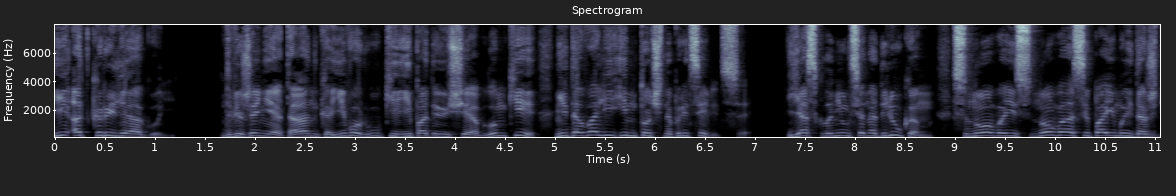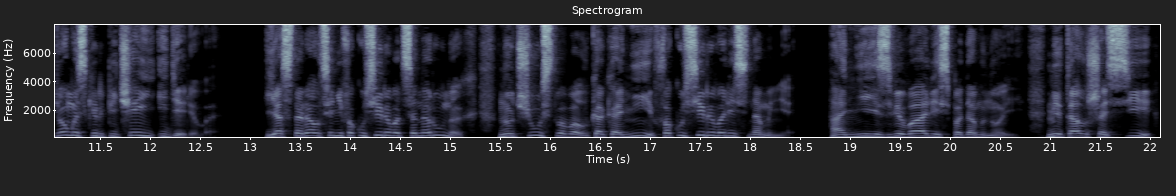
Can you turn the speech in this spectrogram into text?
и открыли огонь. Движение танка, его руки и падающие обломки не давали им точно прицелиться. Я склонился над люком, снова и снова осыпаемый дождем из кирпичей и дерева. Я старался не фокусироваться на рунах, но чувствовал, как они фокусировались на мне. Они извивались подо мной. Металл шасси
